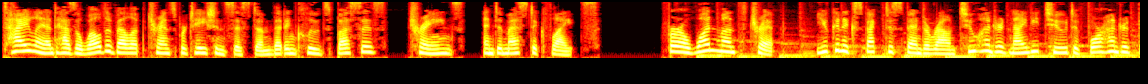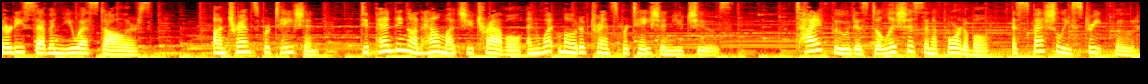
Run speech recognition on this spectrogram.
Thailand has a well-developed transportation system that includes buses, trains, and domestic flights. For a one-month trip, you can expect to spend around 292 to 437 US dollars on transportation, depending on how much you travel and what mode of transportation you choose. Thai food is delicious and affordable, especially street food.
